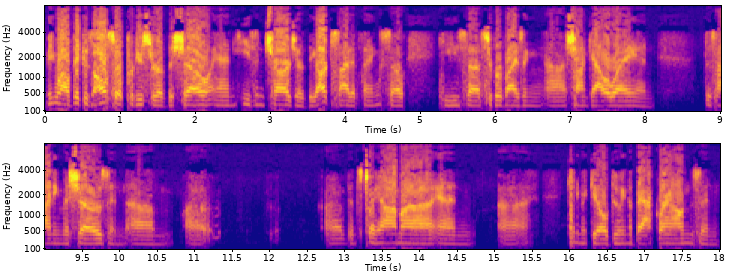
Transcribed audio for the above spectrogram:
meanwhile, Vic is also a producer of the show, and he's in charge of the art side of things. So he's uh, supervising uh, Sean Galloway and designing the shows, and um, uh, uh, Vince Toyama and uh, Kenny McGill doing the backgrounds, and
